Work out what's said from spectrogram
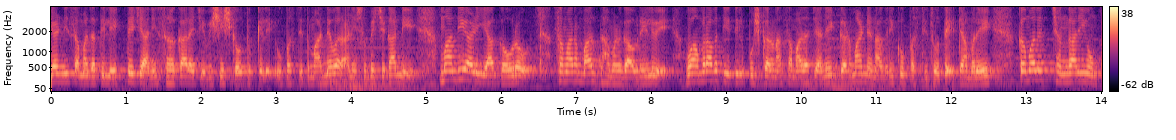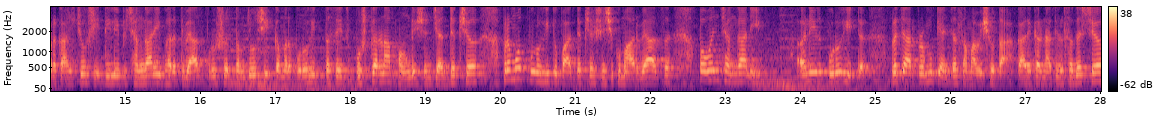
यांनी समाजातील एकतेचे आणि सहकार्याचे विशेष कौतुक केले. उपस्थित मान्यवर आणि शुभेच्छकांनी मांदियाळी या गौरव समारंभास धामणगाव रेल्वे व अमरावती येथील पुष्करणा समाजाचे अनेक गणमान्य नागरिक उपस्थित होते. त्यामध्ये कमल छंगानी ओमप्रकाश जोशी दिलीप छंगानी भरत व्यास पुरुषोत्तम जोशी कमल पुरोहित तसेच पुष्करणा फाउंडेशनचे अध्यक्ष प्रमोद पुरोहित उपाध्यक्ष शशिकुमार व्यास पवन छंगानी अनिल पुरोहित प्रचार प्रमुख यांचा समावेश होता. कार्यक्रमातील सदस्य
